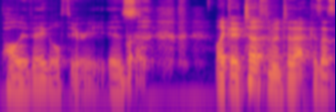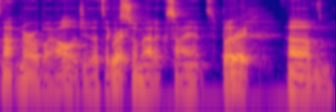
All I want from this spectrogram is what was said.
polyvagal theory is right. like a testament to that because that's not neurobiology. That's like right. a somatic science. But right. um,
